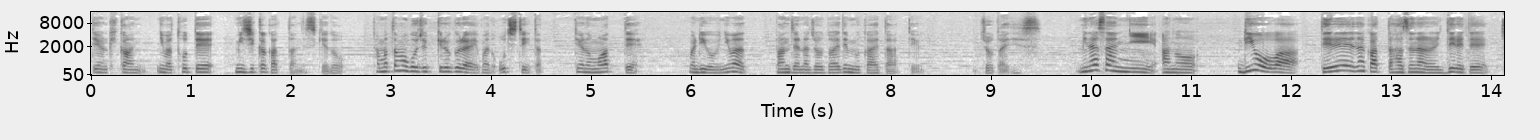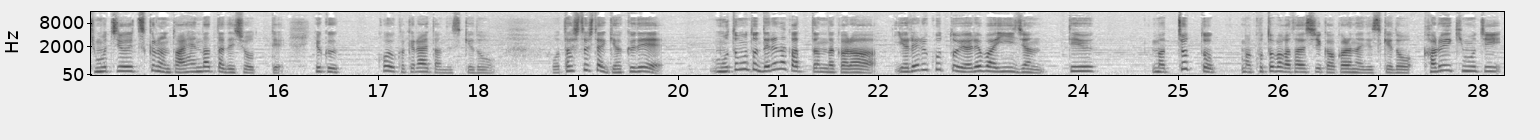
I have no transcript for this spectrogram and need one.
ていう期間にはとて短かったんですけどたまたま50キロぐらいまで落ちていたっていうのもあって、まあ、リオには万全な状態で迎えたっていう状態です。皆さんにあのリオは出れなかったはずなのに出れて気持ちを作るの大変だったでしょうってよく声をかけられたんですけど私としては逆でもともと出れなかったんだからやれることをやればいいじゃんっていう、まあ、ちょっと、まあ、言葉が正しいかわからないですけど軽い気持ち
